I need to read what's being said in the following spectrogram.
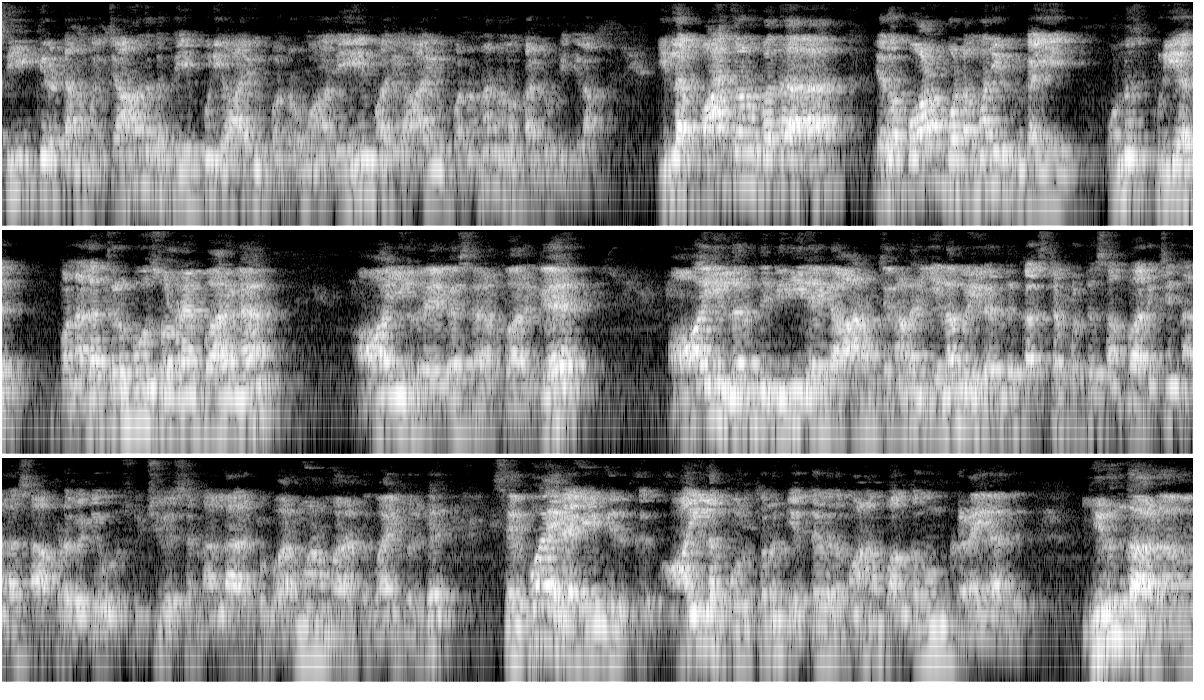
சீக்கிரட்டாக நம்ம ஜாதகத்தை எப்படி ஆய்வு பண்ணுறோமோ அதே மாதிரி ஆய்வு பண்ணோம்னா நம்ம கண்டுபிடிக்கலாம். இல்லை பார்த்தோன்னு பார்த்தா ஏதோ கோலம் போட்ட மாதிரி இருக்கும் கை. ஒன்றும் புரியாது. இப்போ நல்லா திரும்பவும் சொல்கிறேன் பாருங்க. ஆயில் ரேகை சிறப்பாக இருக்குது ஆயிலிருந்து விதி ரேகை ஆரம்பிச்சதுனால இளமையிலேருந்து கஷ்டப்பட்டு சம்பாதிச்சு நல்லா சாப்பிட வேண்டிய ஒரு சுச்சுவேஷன் நல்லா இருக்குது வருமானம் வரதுக்கு வாய்ப்பு இருக்குது செவ்வாய் ரேகையும் இருக்குது ஆயிலை பொறுத்தவரைக்கும் எந்த விதமான பங்கமும் கிடையாது. இருந்தாலும்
